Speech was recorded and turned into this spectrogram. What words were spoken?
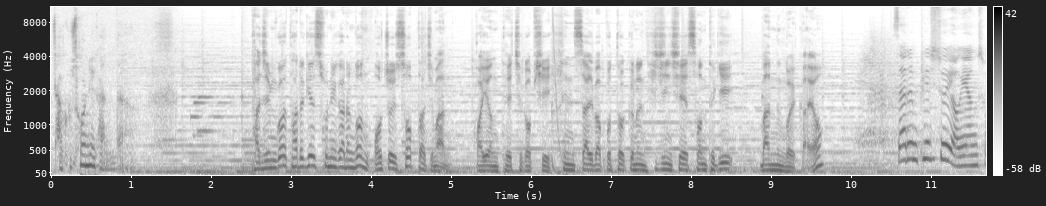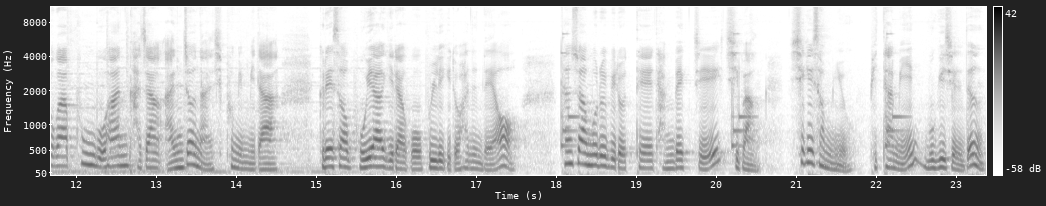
자꾸 손이 간다. 다짐과 다르게 손이 가는 건 어쩔 수 없다지만 과연 대책 없이 흰 쌀밥부터 끄는 희진 씨의 선택이 맞는 걸까요? 쌀은 필수 영양소가 풍부한 가장 안전한 식품입니다. 그래서 보약이라고 불리기도 하는데요. 탄수화물을 비롯해 단백질, 지방, 식이섬유, 비타민, 무기질 등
